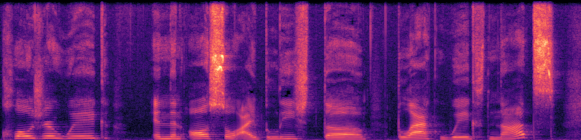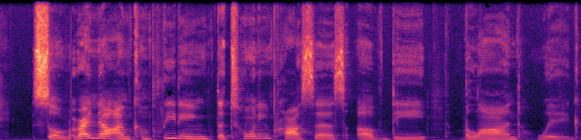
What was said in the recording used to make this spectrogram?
closure wig. And then also I bleached the black wigs knots. So right now I'm completing the toning process of the blonde wig.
